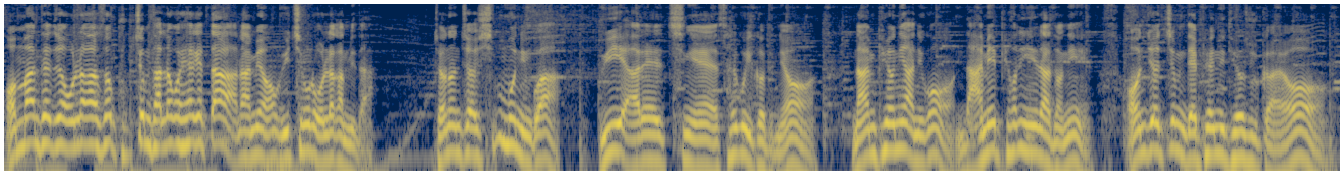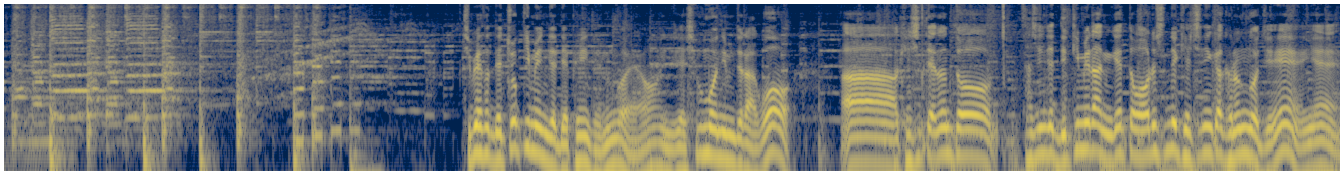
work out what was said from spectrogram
엄마한테 저 올라가서 국 좀 달라고 해야겠다라며 위층으로 올라갑니다. 저는 저 시부모님과 위 아래층에 살고 있거든요. 남편이 아니고 남의 편이라더니 언제쯤 내 편이 되어줄까요? 집에서 내 쫓기면 이제 내 편이 되는 거예요. 이제 시부모님들하고 아, 계실 때는 또 사실 이제 느낌이라는 게 또 어르신들 계시니까 그런 거지. 예.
